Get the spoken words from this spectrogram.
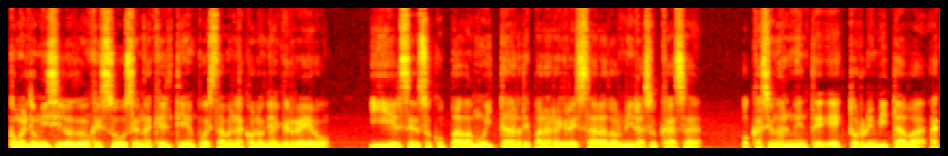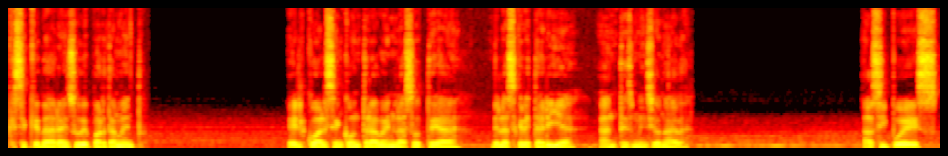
Como el domicilio de don Jesús en aquel tiempo estaba en la colonia Guerrero y él se desocupaba muy tarde para regresar a dormir a su casa, ocasionalmente Héctor lo invitaba a que se quedara en su departamento, el cual se encontraba en la azotea de la secretaría antes mencionada. Así pues,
